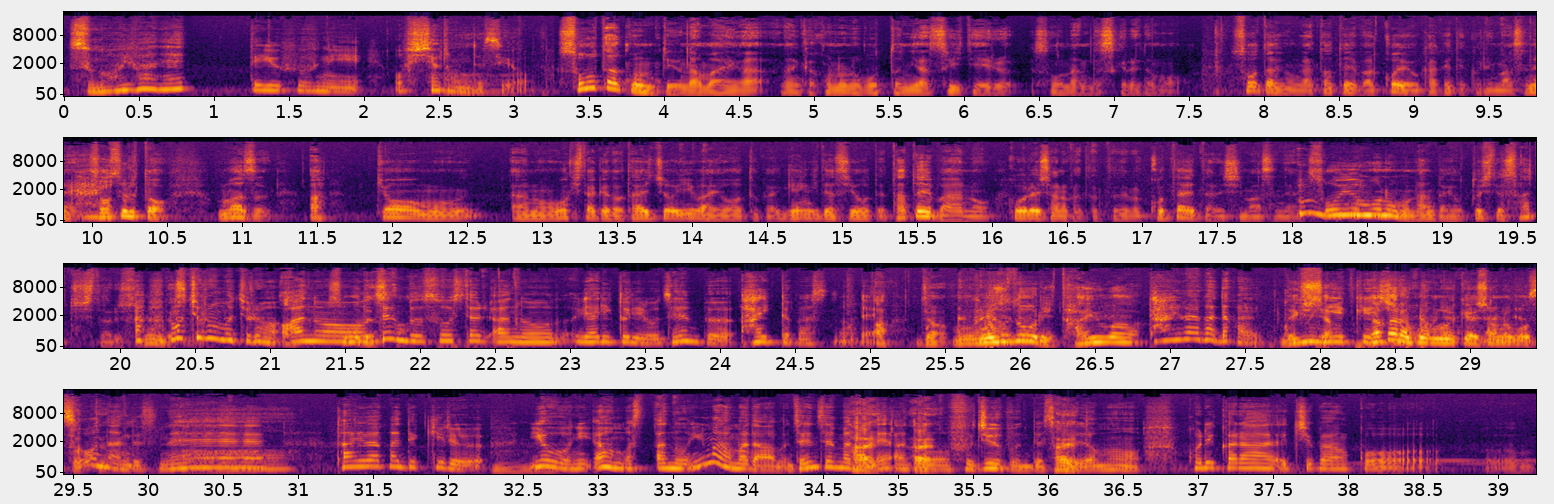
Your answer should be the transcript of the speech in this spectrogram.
すごいわね」っていうふうにおっしゃるんですよ。そうたくんっていう名前が何かこのロボットにはついているそうなんですけれども、そうたくんが例えば声をかけてくれますね。はい、そうするとまずあ今日もあの起きたけど体調いいわよとか元気ですよって例えばあの高齢者の方例えば答えたりしますね、うんうん、そういうものもなんかひょっとして察知したりするんですもちろんもちろん。あの全部そうしたあのやり取りを全部入ってますので。あじゃあ文字通り対話対話がだからコミュニケーションだ。からコミュニケーションロボットそうなんですね。対話ができるように、ああの今はまだ全然まだね、はい、あの、はい、不十分ですけれども、はい、これから一番こう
